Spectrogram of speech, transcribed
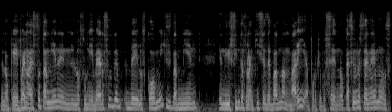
de lo que, bueno, esto también en los universos de, los cómics y también en distintas franquicias de Batman varía, porque pues en ocasiones tenemos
